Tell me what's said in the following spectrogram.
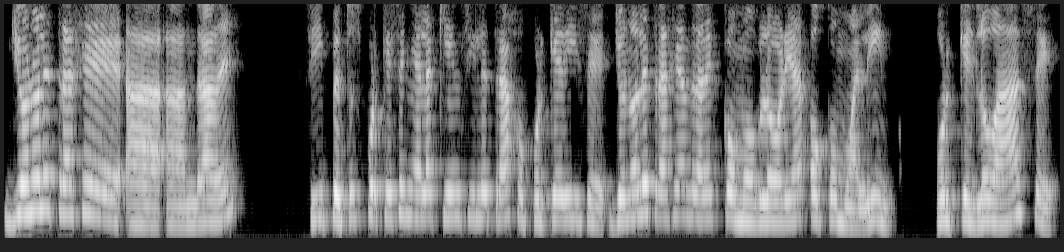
yo no le traje a, a Andrade, Sí, pero entonces, ¿por qué señala quién sí le trajo? ¿Por qué dice, yo no le traje a Andrade como Gloria o como Aline? ¿Por qué lo hace?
